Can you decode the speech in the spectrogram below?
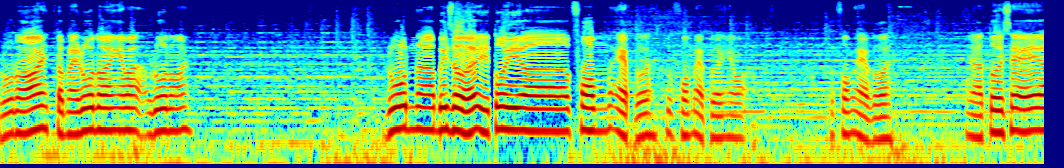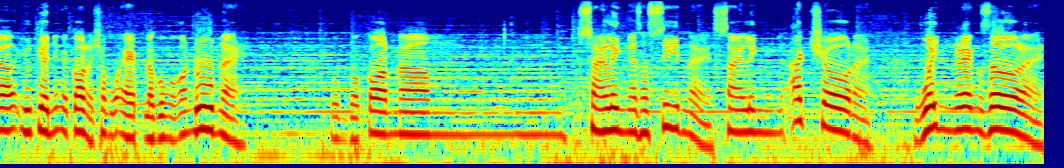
Rôn nói thôi tầm này rôn thôi anh em ạ rôn thôi. Rôn uh, à, bây giờ ấy thì tôi uh, form ép thôi tôi form ép thôi anh em ạ. Tôi form ép thôi. Nên là tôi sẽ uh, ưu tiên những cái con ở trong bộ ép là gồm có con doom này gồm có con um, Silent Assassin này Silent Archer này Wing Ranger này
